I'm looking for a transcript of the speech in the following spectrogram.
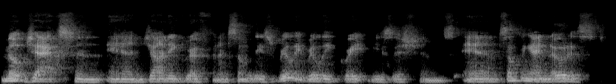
Milt Jackson and Johnny Griffin and some of these really, really great musicians. And something I noticed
